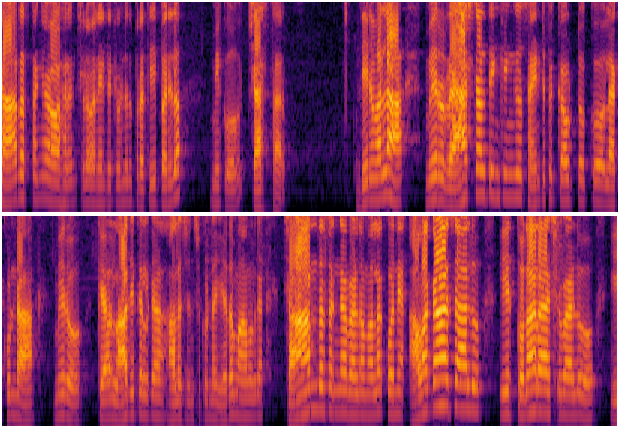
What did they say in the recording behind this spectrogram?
ఛాదస్థంగా వ్యవహరించడం అనేటటువంటిది ప్రతి పనిలో మీకు చేస్తారు. దీనివల్ల మీరు రేషనల్ థింకింగ్ సైంటిఫిక్ అవుట్లుక్ లేకుండా మీరు కేవలం లాజికల్గా ఆలోచించకుండా ఏదో మామూలుగా ఛాందసంగా వెళ్ళడం వల్ల కొన్ని అవకాశాలు ఈ తులారాశి వాళ్ళు ఈ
